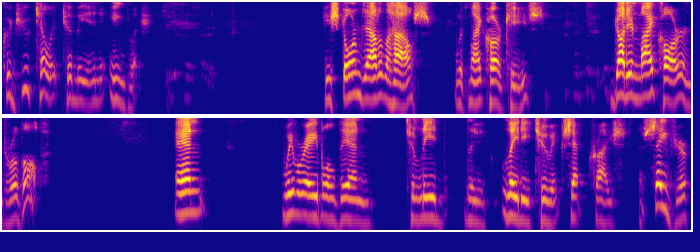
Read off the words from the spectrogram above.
could you tell it to me in English? He stormed out of the house with my car keys, got in my car and drove off. And we were able then to lead the lady to accept Christ as Savior.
